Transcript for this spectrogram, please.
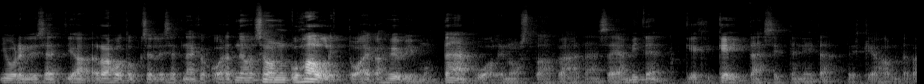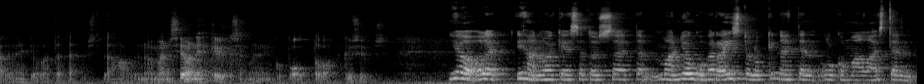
juridiset ja rahoitukselliset näkökohdat, ne on, se on niin kuin hallittu aika hyvin, mutta tämä puoli nostaa päätänsä. Ja miten kehittää sitten niitä riskienhallintavälineitä, joilla tätä pystytään hallinnoimaan, niin se on ehkä yksi sellainen niin kuin polttava kysymys. Joo, olet ihan oikeassa tuossa, että mä oon jonkun verran istunutkin näiden ulkomaalaisten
